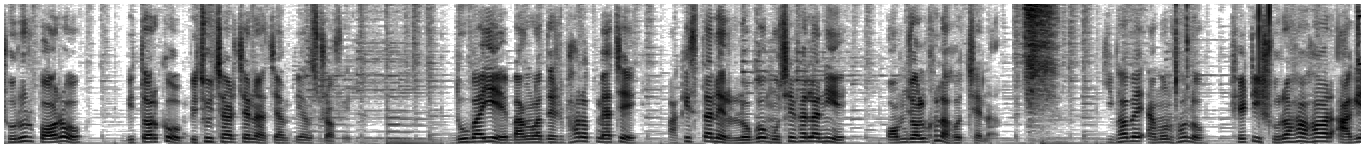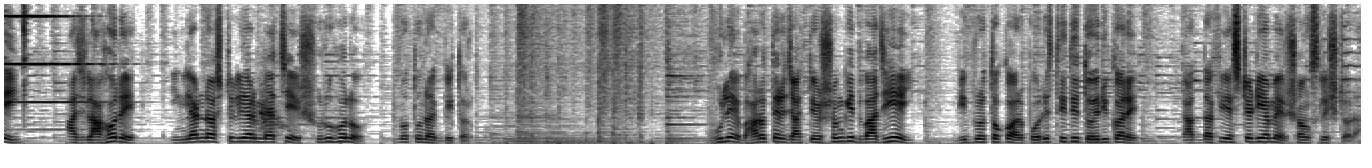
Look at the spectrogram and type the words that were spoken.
শুরুর পরও বিতর্ক পিছু ছাড়ছে না চ্যাম্পিয়ন্স ট্রফির দুবাইয়ে বাংলাদেশ ভারত ম্যাচে পাকিস্তানের লোগো মুছে ফেলা নিয়ে কম জলঘোলা হচ্ছে না। কীভাবে এমন হলো সেটি সুরাহা হওয়ার আগেই আজ লাহোরে ইংল্যান্ড অস্ট্রেলিয়ার ম্যাচে শুরু হলো নতুন এক বিতর্ক। ভুলে ভারতের জাতীয় সংগীত বাজিয়েই বিব্রতকর পরিস্থিতি তৈরি করে গাদ্দাফি স্টেডিয়ামের সংশ্লিষ্টরা।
